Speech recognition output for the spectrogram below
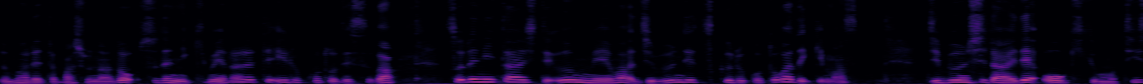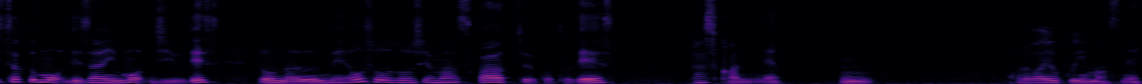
生まれた場所などすでに決められていることですが、それに対して運命は自分で作ることができます。自分次第で大きくも小さくもデザインも自由です。どんな運命を想像しますか？ということです。確かにね。うん。これはよく言いますね。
